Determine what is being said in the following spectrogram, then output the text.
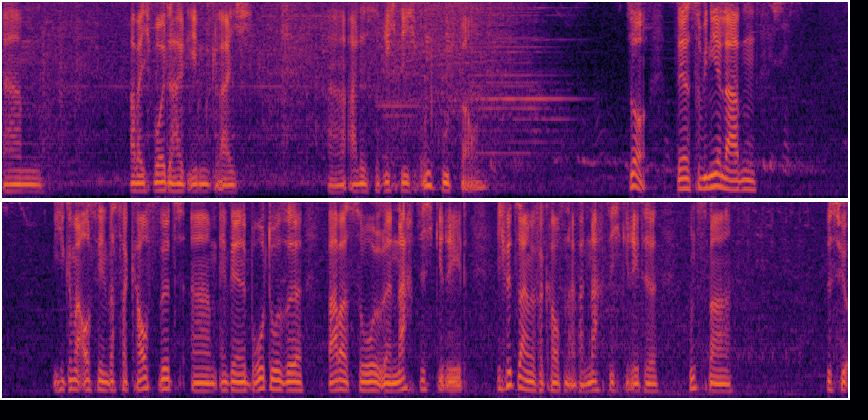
Ähm, aber ich wollte halt eben gleich äh, alles richtig und gut bauen. So, der Souvenirladen. Hier können wir auswählen, was verkauft wird. Ähm, entweder eine Brotdose, Barbasol oder ein Nachtsichtgerät. Ich würde sagen, wir verkaufen einfach Nachtsichtgeräte und zwar, bis wir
